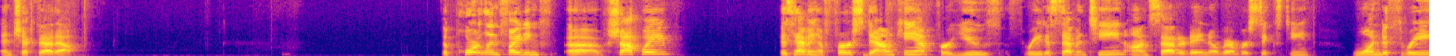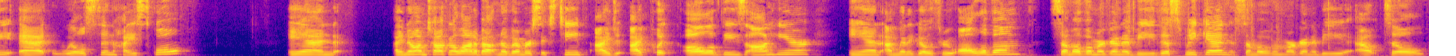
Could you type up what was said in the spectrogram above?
and check that out. The Portland Fighting uh, Shockwave is having a first down camp for youth 3 to 17 on Saturday, November 16th, 1 to 3 at Wilson High School. And I know I'm talking a lot about November 16th. I, I put all of these on here and I'm going to go through all of them. Some of them are going to be this weekend, some of them are going to be out till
